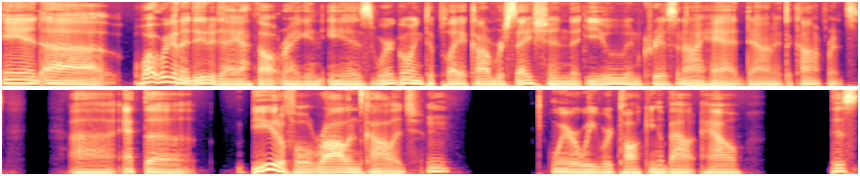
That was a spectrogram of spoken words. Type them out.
And uh, what we're going to do today, I thought, Reagan, is we're going to play a conversation that you and Chris and I had down at the conference uh, at the beautiful Rollins College, Mm. where we were talking about how this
